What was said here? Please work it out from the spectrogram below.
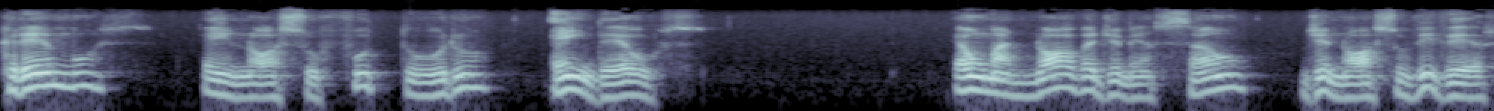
cremos em nosso futuro em Deus. É uma nova dimensão de nosso viver.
